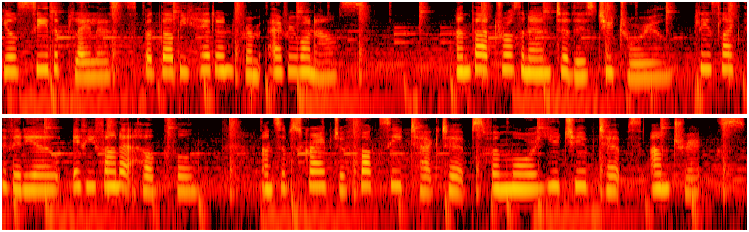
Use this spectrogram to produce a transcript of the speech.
you'll see the playlists, but they'll be hidden from everyone else. And that draws an end to this tutorial. Please like the video if you found it helpful, and subscribe to Foxy Tech Tips for more YouTube tips and tricks.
